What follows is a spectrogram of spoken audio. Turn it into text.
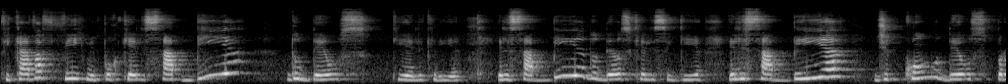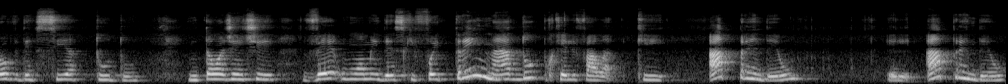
Ficava firme, porque ele sabia do Deus que ele cria. Ele sabia do Deus que ele seguia. Ele sabia de como Deus providencia tudo. Então a gente vê um homem desse que foi treinado, porque ele fala que aprendeu, ele aprendeu,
